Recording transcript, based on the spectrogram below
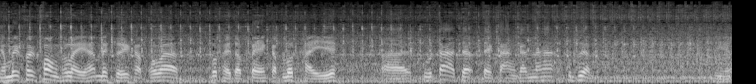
ยังไม่ค่อยคล่องเท่าไหร่ฮะไม่เคยขับเพราะว่ารถไถดัดแปลงกับรถไถอ่าคูต้าจะแตกต่างกันนะฮะเพื่อนๆนี่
